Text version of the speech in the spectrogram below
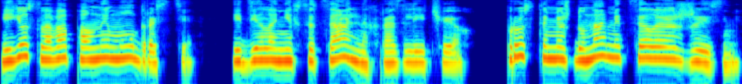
Ее слова полны мудрости. И дело не в социальных различиях. Просто между нами целая жизнь.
